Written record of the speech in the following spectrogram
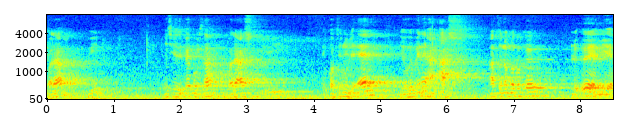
Voilà, 8. Et si je fais comme ça, voilà H, je continue le L, je revenais à H, en tenant compte que le E mieux.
